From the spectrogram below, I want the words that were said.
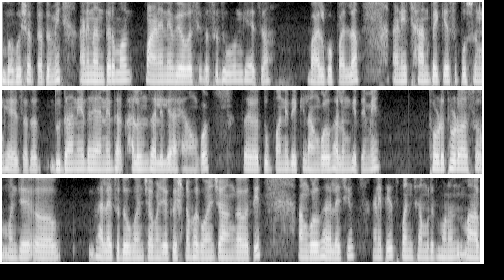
बघू शकता तुम्ही. आणि नंतर मग पाण्याने व्यवस्थित असं धुवून घ्यायचं. बालगोपालला. आणि छानपैकी असं पुसून घ्यायचं. तर दुधाने दह्याने ध घालून झालेली आहे आंघोळ. तर तुपाने देखील आंघोळ घालून घेते मी. थोडं थोडं असं म्हणजे घालायचं दोघांच्या म्हणजे कृष्ण भगवानच्या अंगावरती आंघोळ घालायची. आणि तेच पंचामृत म्हणून मग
